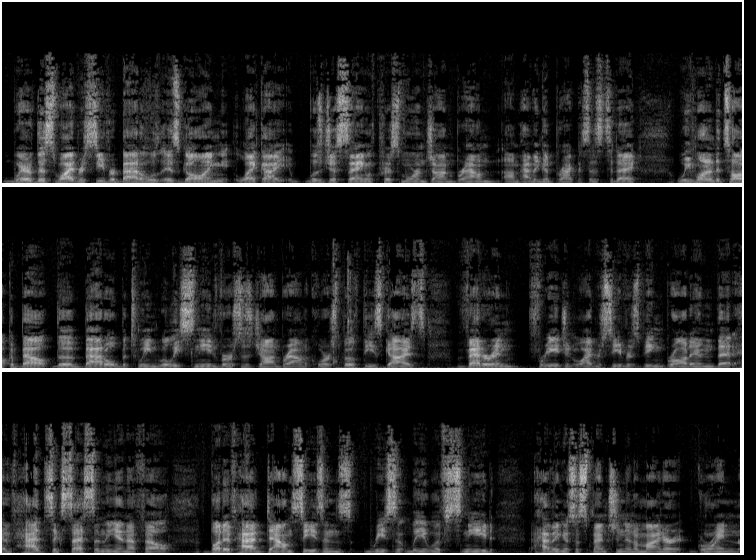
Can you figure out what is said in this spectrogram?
Where this wide receiver battle is going, like I was just saying with Chris Moore and John Brown um, having good practices today, we wanted to talk about the battle between Willie Snead versus John Brown. Of course, both these guys veteran free agent wide receivers being brought in that have had success in the NFL, but have had down seasons recently with Snead having a suspension and a minor groin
